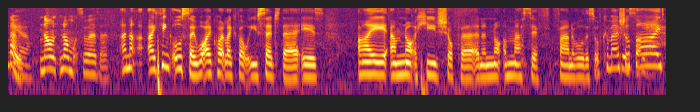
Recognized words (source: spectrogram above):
No, yeah. no, none whatsoever. And I think also what I quite like about what you said there is. I am not a huge shopper and I'm not a massive fan of all the sort of commercial side, yeah.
